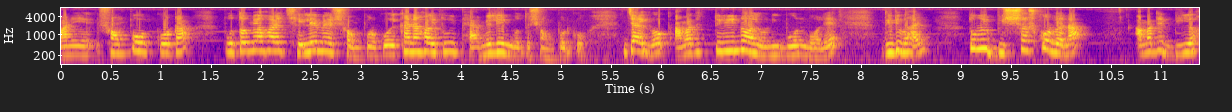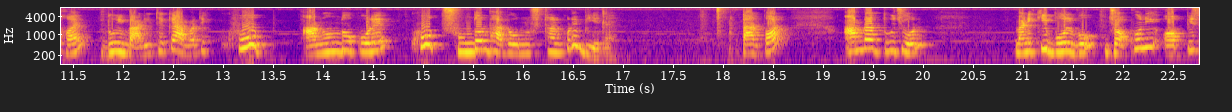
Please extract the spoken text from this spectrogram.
মানে সম্পর্কটা প্রথমে হয় ছেলে মেয়ের সম্পর্ক এখানে হয় দুই ফ্যামিলির মতো সম্পর্ক। যাই হোক, আমাদের ত্রিনয়নী বোন বলে, দিদি ভাই, তুমি বিশ্বাস করবে না, আমাদের বিয়ে হয় দুই বাড়ি থেকে আমাদের খুব আনন্দ করে, খুব সুন্দরভাবে অনুষ্ঠান করে বিয়ে দেয়। তারপর আমরা দুজন মানে কি বলব, যখনই অফিস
